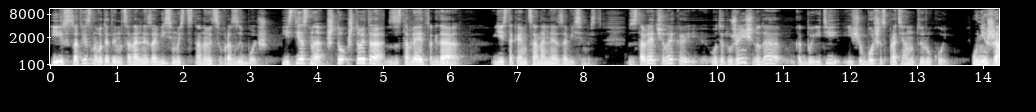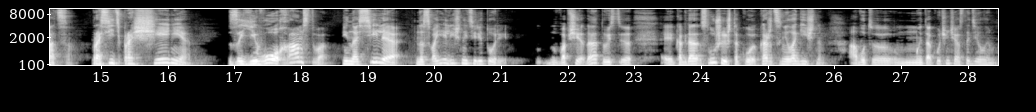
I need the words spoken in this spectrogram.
и, соответственно, вот эта эмоциональная зависимость становится в разы больше. Естественно, что, что это заставляет, когда есть такая эмоциональная зависимость? Заставляет человека, вот эту женщину, да, как бы идти еще больше с протянутой рукой, унижаться, просить прощения за его хамство и насилие на своей личной территории. Ну, вообще, да, то есть, э, э, когда слушаешь такое, кажется нелогичным. А вот э, мы так очень часто делаем.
